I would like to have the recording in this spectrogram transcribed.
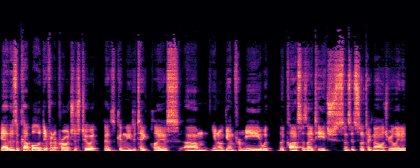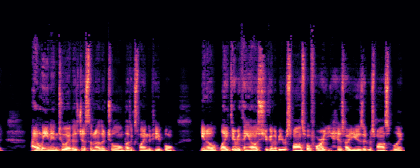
yeah, there's a couple of different approaches to it that's going to need to take place. Um, you know, again, for me with the classes I teach, since it's so technology related, I lean into it as just another tool, but explain to people, you know, like everything else, you're going to be responsible for it. Here's how you use it responsibly.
